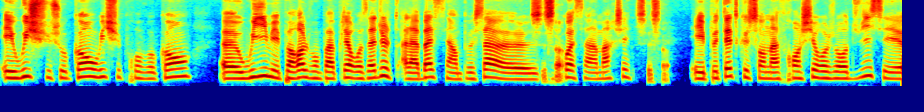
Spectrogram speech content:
Et oui, je suis choquant, oui, je suis provoquant. Euh, oui, mes paroles vont pas plaire aux adultes. À la base, c'est un peu ça. Euh, pourquoi ça. a marché C'est ça. Et peut-être que s'en affranchir aujourd'hui, c'est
